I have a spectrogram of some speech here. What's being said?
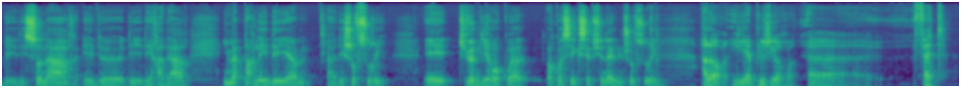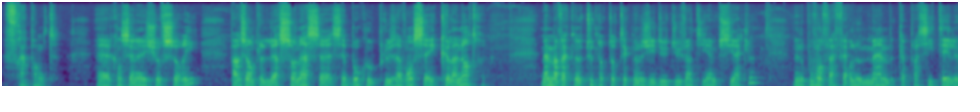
des, sonars et de, des, radars, il m'a parlé des, euh, des chauves-souris. Et tu veux me dire en quoi, en quoi c'est exceptionnel une chauve-souris? Alors, il y a plusieurs euh, faits frappantes concernant les chauves-souris. Par exemple, leur sonar, c'est beaucoup plus avancé que la nôtre. Même avec toute notre technologie du XXe siècle, nous ne pouvons pas faire la même capacité, la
